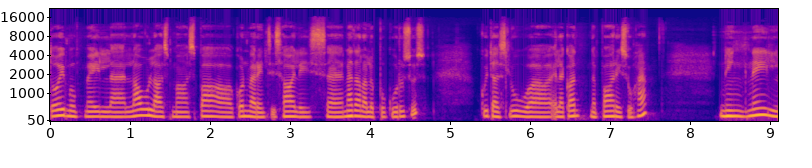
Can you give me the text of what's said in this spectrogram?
toimub meil Laulasmaa spa konverentsisaalis äh, nädalalõpukursus, kuidas luua elegantne paarisuhe ning neil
